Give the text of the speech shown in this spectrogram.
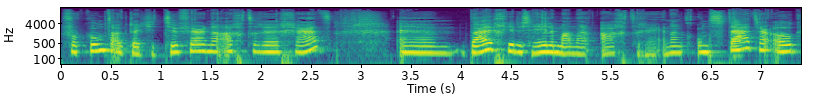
voorkomt ook dat je te ver naar achteren gaat. Um, buig je dus helemaal naar achteren. En dan ontstaat er ook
